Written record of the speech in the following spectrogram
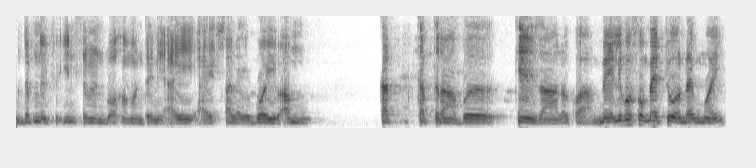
def nañ fi une semaine boo xamante ni ay ay xale booy yu am quatre quatre ans ba quinze ans la quoi. Mais li ma fa metti woon rek mooy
